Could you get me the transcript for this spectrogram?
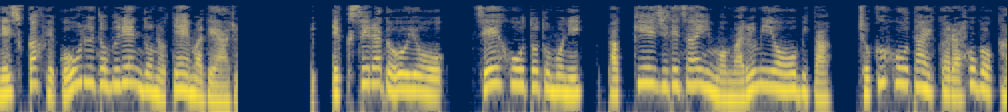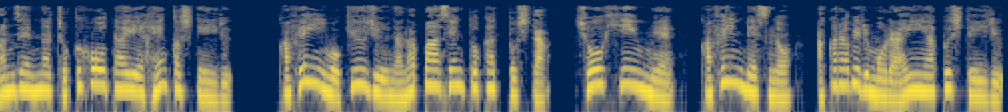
ネスカフェゴールドブレンドのテーマである。エクセラ同様、製法とともにパッケージデザインも丸みを帯びた直方体からほぼ完全な直方体へ変化している。カフェインを97%カットした商品名カフェインレスの赤ラベルもラインアップしている。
